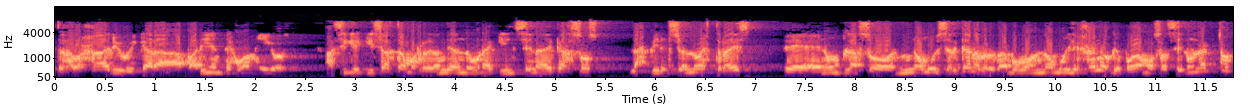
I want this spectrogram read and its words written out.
trabajar y ubicar a, parientes o amigos. Así que quizás estamos redondeando una quincena de casos. La aspiración nuestra es, eh, en un plazo no muy cercano, pero tampoco no muy lejano, que podamos hacer un acto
